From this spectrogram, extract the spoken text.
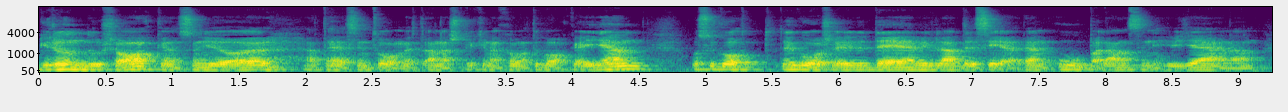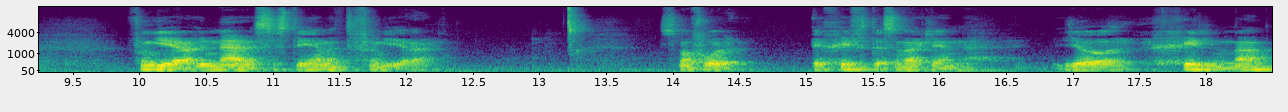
grundorsaken som gör att det här symptomet annars skulle kunna komma tillbaka igen och så gott det går så är det det vi vill adressera, den obalansen i hur hjärnan fungerar, hur nervsystemet fungerar. Så man får ett skifte som verkligen gör skillnad.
